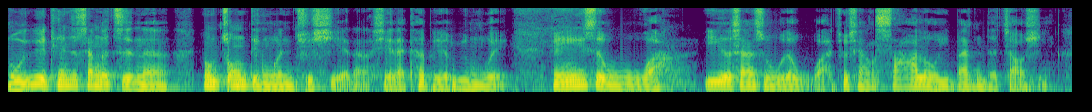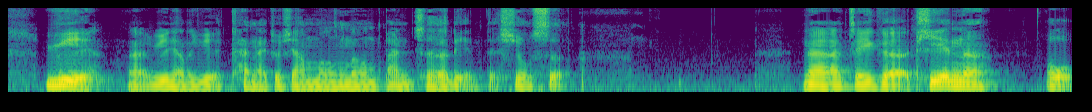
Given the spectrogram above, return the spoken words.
五月天这三个字呢，用钟鼎文去写呢，写来特别有韵味。原因是五啊，一二三四五的五啊，就像沙漏一般的造型。月。呃，月亮的月看来就像朦胧半遮脸的羞涩。那这个天呢？哦，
